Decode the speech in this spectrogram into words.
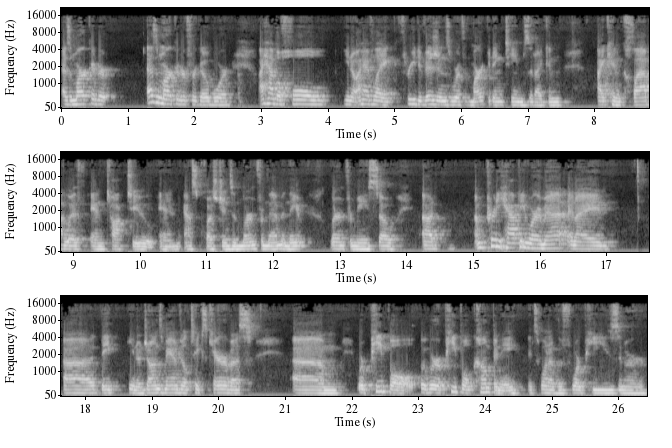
As a marketer, as a marketer for GoBoard, I have a whole, you know, I have like three divisions worth of marketing teams that I can I can collab with and talk to and ask questions and learn from them, and they learn from me. So uh, I'm pretty happy where I'm at, and I uh, they you know Johns Manville takes care of us. Um, we're people. We're a people company. It's one of the four P's in our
